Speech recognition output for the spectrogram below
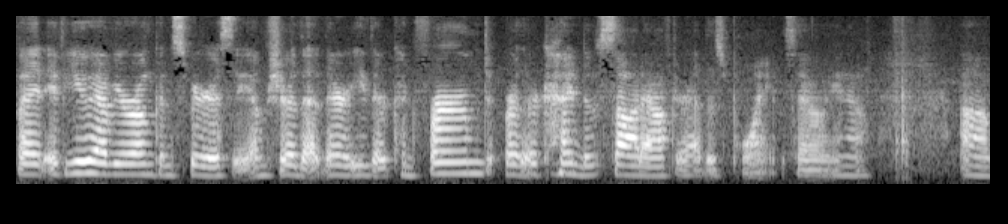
But if you have your own conspiracy, I'm sure that they're either confirmed or they're kind of sought after at this point. So, you know, um,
